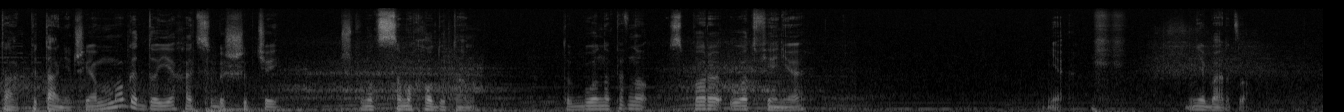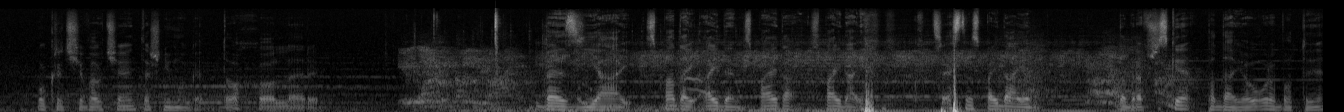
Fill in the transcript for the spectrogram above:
Tak, pytanie, czy ja mogę dojechać sobie szybciej przy pomocy samochodu tam? To by było na pewno spore ułatwienie. Nie. nie bardzo. Ukryć się w aucie też nie mogę. Do cholery. Bez jaj. Spadaj, Aiden. Spajda, spajdaj. Co ja tym spajdajem? Dobra, wszystkie padają, roboty,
